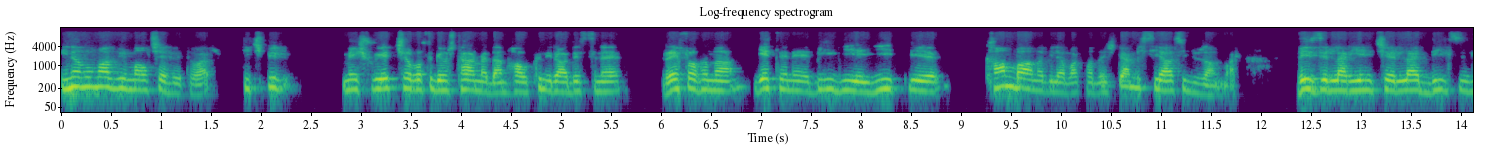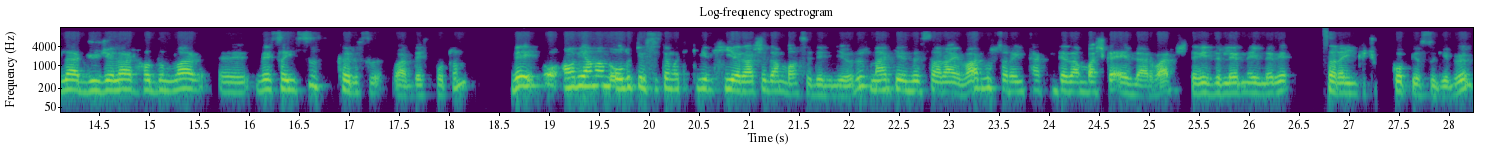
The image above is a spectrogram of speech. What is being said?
İnanılmaz bir mal şehveti var. Hiçbir meşruiyet çabası göstermeden halkın iradesine, refahına, yeteneğe, bilgiye, yiğitliğe, kan bağına bile bakmadan işleyen bir siyasi düzen var vezirler, yeniçeriler, dilsizler, cüceler, hadımlar e, ve sayısız karısı var despotun. Ve ama bir yandan da oldukça sistematik bir hiyerarşiden bahsedebiliyoruz. Merkezde saray var. Bu sarayı taklit eden başka evler var. İşte vezirlerin evleri sarayın küçük kopyası gibi.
